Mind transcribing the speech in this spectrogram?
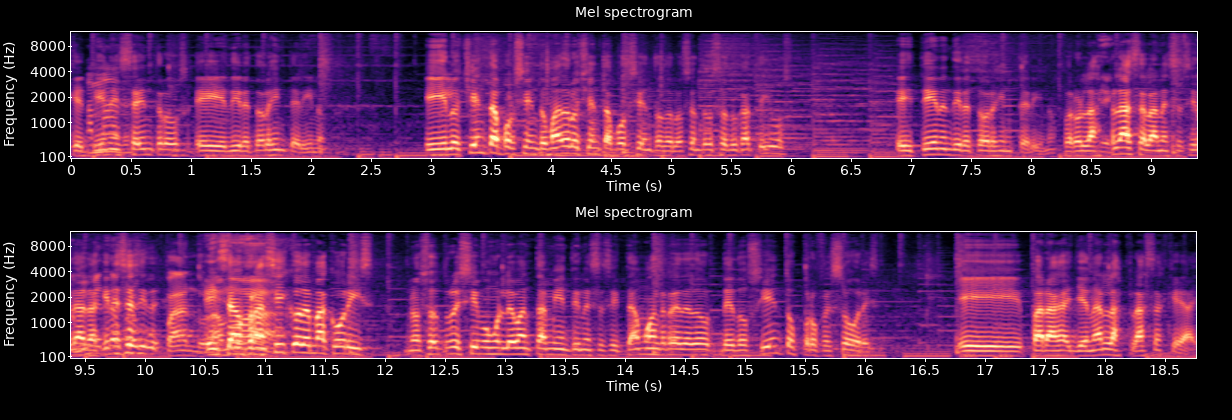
que tienen centros eh, directores interinos. Y el 80%, más del 80% de los centros educativos eh, tienen directores interinos. Pero las plazas, la necesidad, aquí necesita, en San Francisco de Macorís, nosotros hicimos un levantamiento y necesitamos alrededor de 200 profesores eh, para llenar las plazas que hay.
